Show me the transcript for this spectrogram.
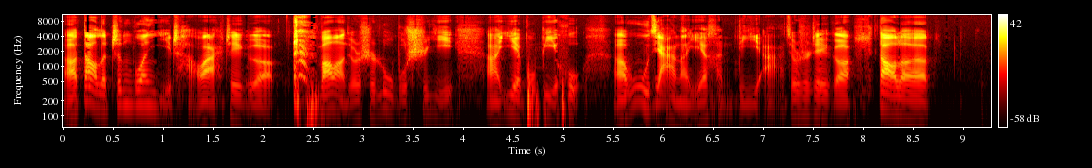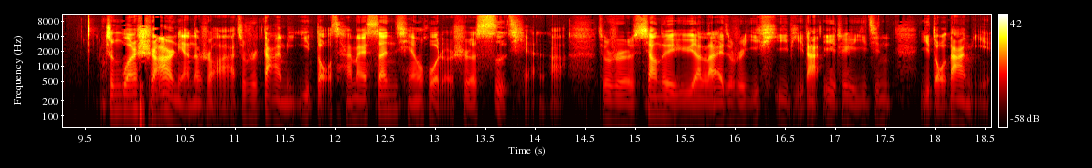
啊，到了贞观一朝啊，这个 往往就是路不拾遗啊，夜不闭户啊，物价呢也很低啊，就是这个到了。贞观十二年的时候啊，就是大米一斗才卖三钱或者是四钱啊，就是相对于原来就是一匹一匹大一这个一斤一斗大米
